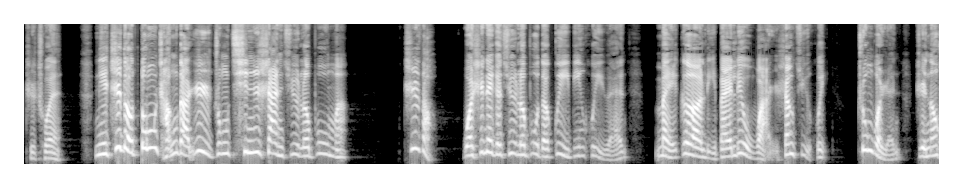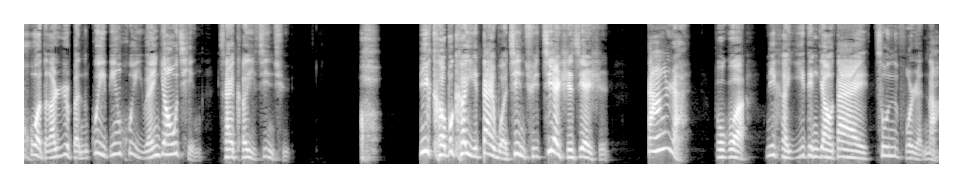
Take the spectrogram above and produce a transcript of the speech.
知春，你知道东城的日中亲善俱乐部吗？知道，我是那个俱乐部的贵宾会员，每个礼拜六晚上聚会，中国人只能获得日本贵宾会员邀请才可以进去。哦，你可不可以带我进去见识见识？当然，不过。你可一定要带尊夫人呐！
